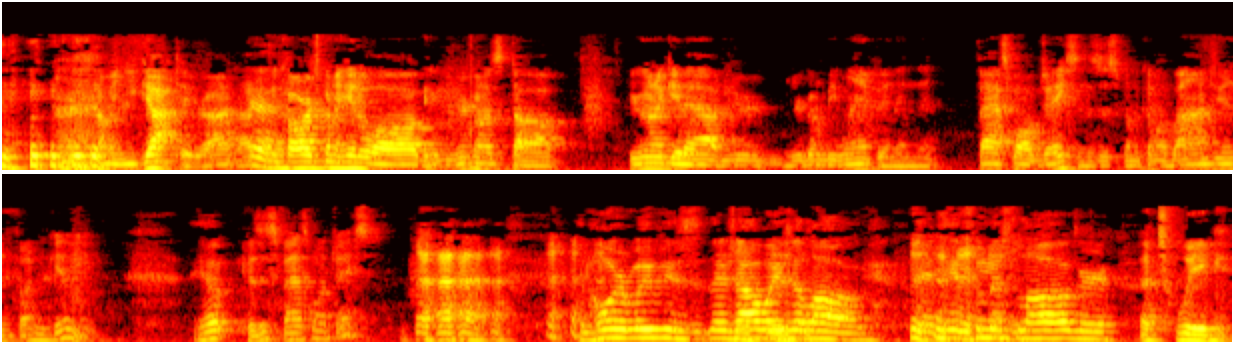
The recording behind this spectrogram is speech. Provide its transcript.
I mean, you got to, right? Like Yeah. the car's going to hit a log, and you're going to stop. You're going to get out, and you're you're going to be limping, and the fast walk Jason's just going to come up behind you and fucking kill you yep. because it's fast walk Jason. In horror movies, there's always a log, that infamous log, or a twig.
